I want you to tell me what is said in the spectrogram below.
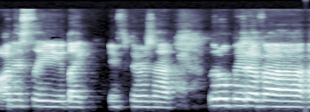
honestly, like if there's a little bit of a,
